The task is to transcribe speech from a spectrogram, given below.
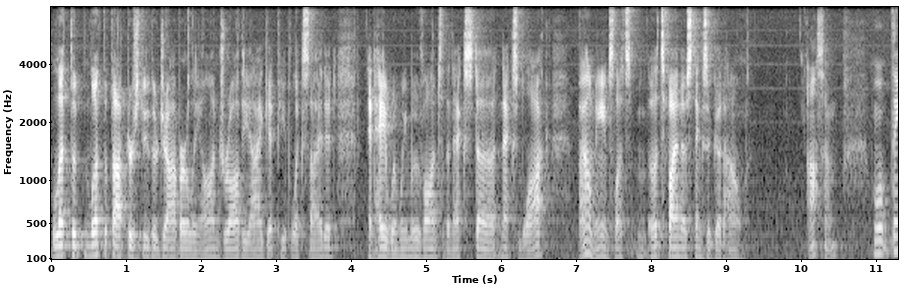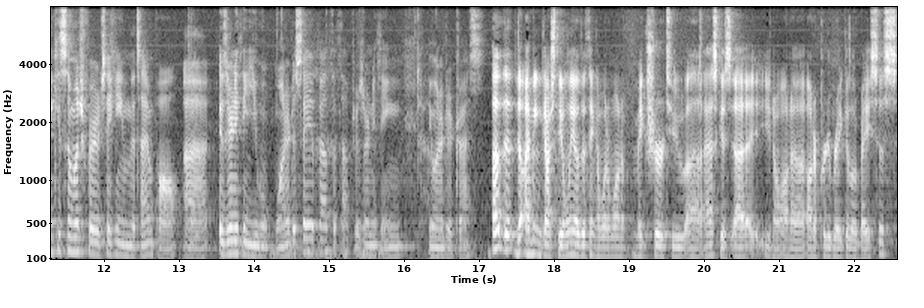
let the let the thopters do their job early on draw the eye get people excited and hey when we move on to the next uh, next block by all means let's let's find those things a good home awesome well, thank you so much for taking the time, Paul. Uh, is there anything you wanted to say about the Thopters or anything you wanted to address? Uh, I mean, gosh, the only other thing I would want to make sure to uh, ask is, uh, you know, on a, on a pretty regular basis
